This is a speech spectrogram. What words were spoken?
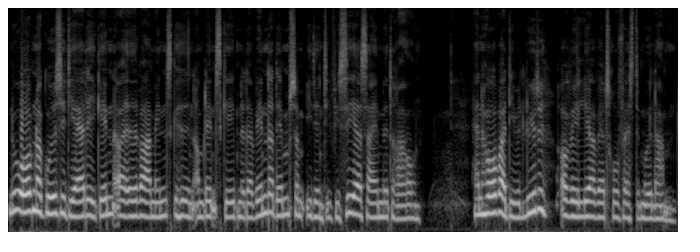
Nu åbner Gud sit hjerte igen og advarer menneskeheden om den skæbne, der venter dem, som identificerer sig med dragen. Han håber, at de vil lytte og vælge at være trofaste mod lammet.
